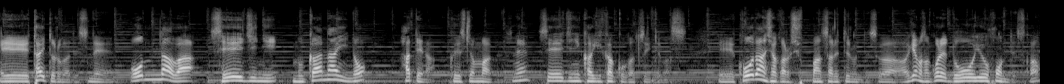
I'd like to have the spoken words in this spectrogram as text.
えー、タイトルがですね、女は政治に向かないのはてなクエスチョンマークですね。政治に鍵括弧がついてます、えー、講談社から出版されてるんですが秋山さんこれどういう本ですか？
